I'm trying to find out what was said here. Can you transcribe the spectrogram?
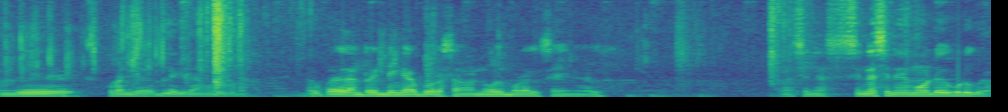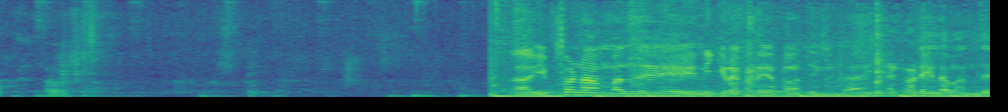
வந்து குறைஞ்ச விலைக்கு தான் கொடுக்குறோம். இப்போ இதெல்லாம் ட்ரெண்டிங்காக போகிற ச நூல் மாடல் செயின்கள் அதெல்லாம் சின்ன சின்ன சின்ன அமௌண்ட்டுக்கு கொடுக்குறோம். இப்போ நாம் வந்து நிற்கிற கடையை பார்த்தீங்கன்னா இந்த கடையில் வந்து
